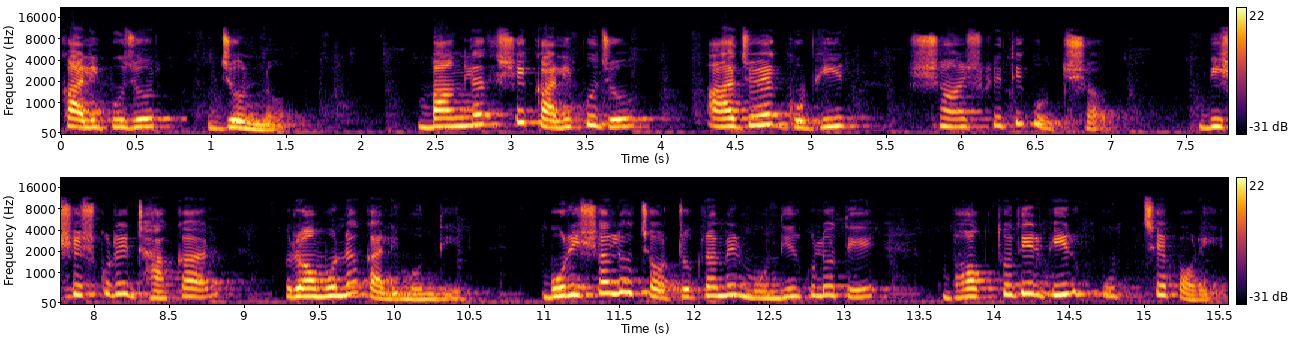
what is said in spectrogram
কালী পুজোর জন্য। বাংলাদেশে কালী পুজো আজও এক গভীর সাংস্কৃতিক উৎসব। বিশেষ করে ঢাকার রমনা কালী মন্দির। বরিশাল ও চট্টগ্রামের মন্দিরগুলোতে ভক্তদের ভিড় উপচে পড়ে।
